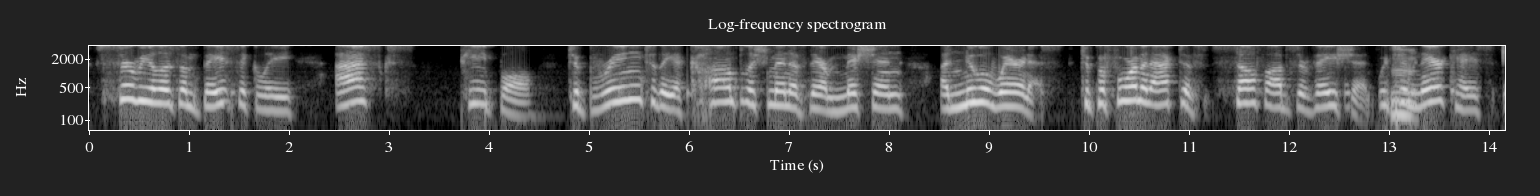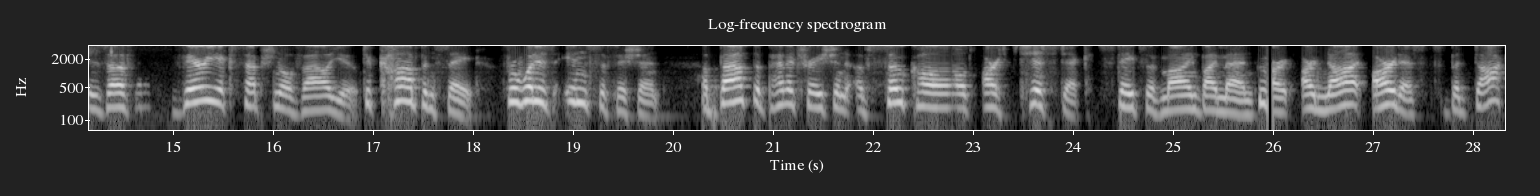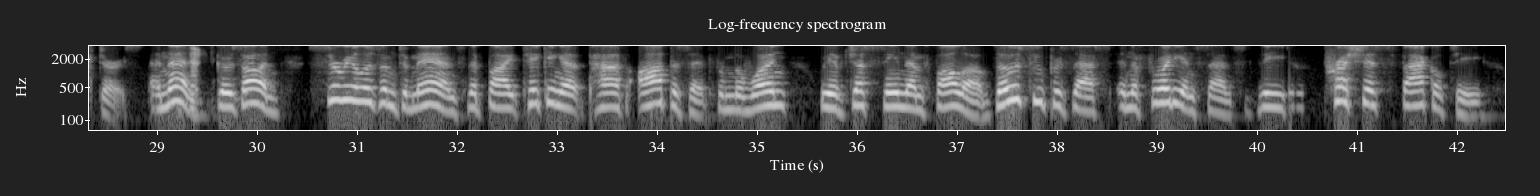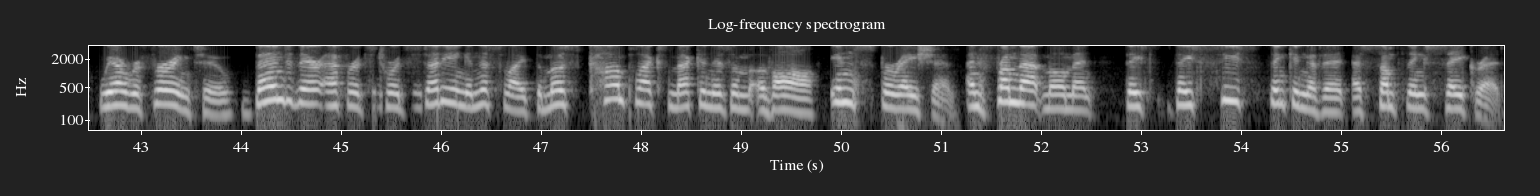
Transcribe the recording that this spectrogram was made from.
Surrealism basically asks people to bring to the accomplishment of their mission a new awareness, to perform an act of self observation, which mm. in their case is of very exceptional value, to compensate for what is insufficient about the penetration of so called artistic states of mind by men who are, are not artists but doctors. And then goes on Surrealism demands that by taking a path opposite from the one we have just seen them follow, those who possess, in the Freudian sense, the precious faculty we are referring to, bend their efforts towards studying in this light the most complex mechanism of all, inspiration. And from that moment, they they cease thinking of it as something sacred.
